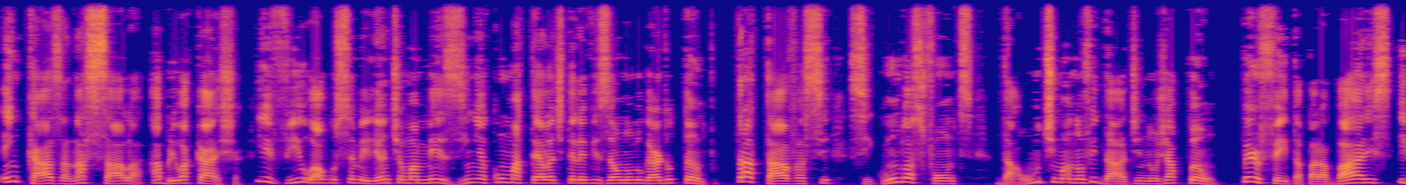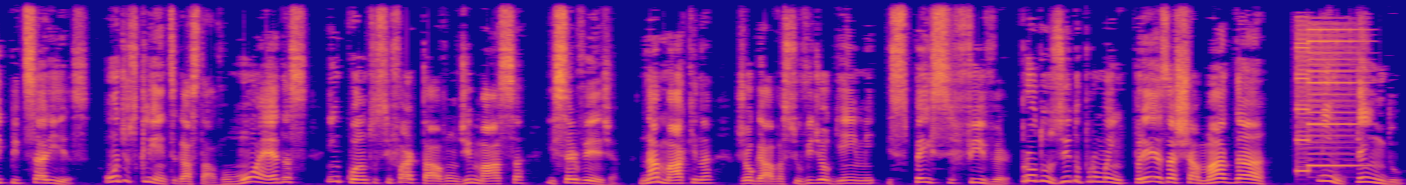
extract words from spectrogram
Em casa, na sala, abriu a caixa e viu algo semelhante a uma mesinha com uma tela de televisão no lugar do tampo. Tratava-se, segundo as fontes, da última novidade no Japão, perfeita para bares e pizzarias, onde os clientes gastavam moedas enquanto se fartavam de massa e cerveja. Na máquina, jogava-se o videogame Space Fever, produzido por uma empresa chamada Nintendo.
